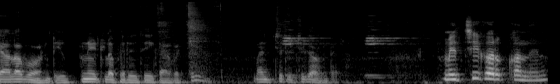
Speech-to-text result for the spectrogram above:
చాలా బాగుంటాయి. ఉప్పు నీటిలో పెరుగుతాయి కాబట్టి మంచి రుచిగా ఉంటాయి. మిర్చి కొరుక్కొని నేను.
